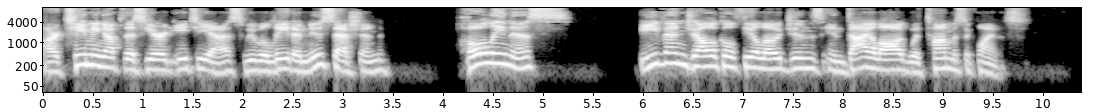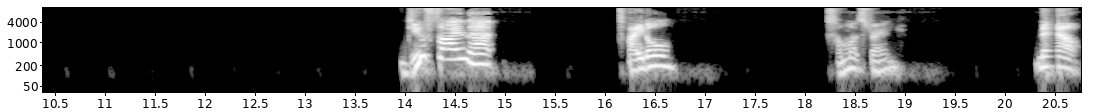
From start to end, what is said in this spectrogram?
are teaming up this year at ETS. We will lead a new session, Holiness Evangelical Theologians in Dialogue with Thomas Aquinas. Do you find that title somewhat strange? Now,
